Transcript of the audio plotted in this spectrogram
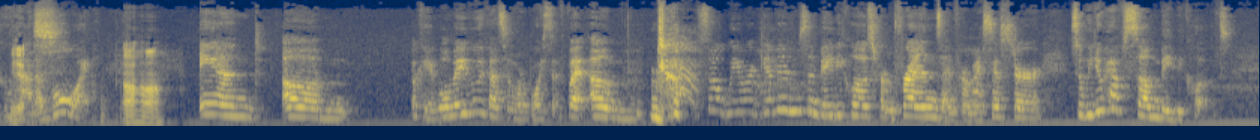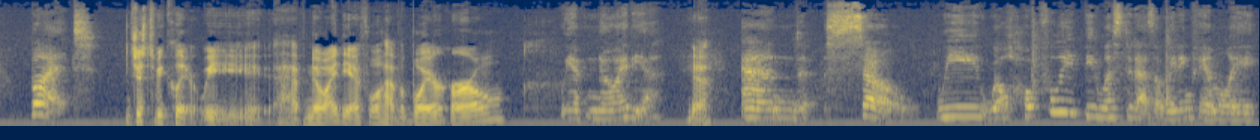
who had a boy. Uh huh. And um okay, well maybe we got some more boy stuff. But um so we were given some baby clothes from friends and from my sister. So we do have some baby clothes. But Just to be clear, we have no idea if we'll have a boy or girl. we have no idea. Yeah. And so we will hopefully be listed as a waiting family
